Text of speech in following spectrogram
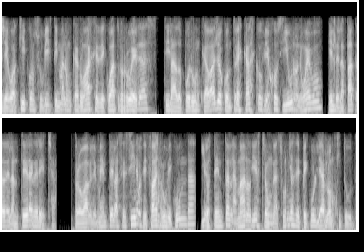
Llegó aquí con su víctima en un carruaje de cuatro ruedas, tirado por un caballo con tres cascos viejos y uno nuevo, el de la pata delantera derecha. Probablemente el asesino es de faz rubicunda, y ostenta en la mano diestra unas uñas de peculiar longitud.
